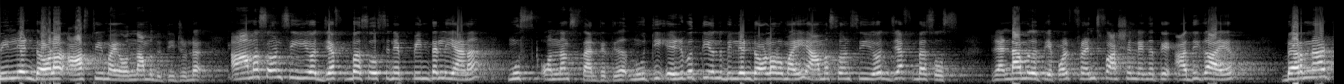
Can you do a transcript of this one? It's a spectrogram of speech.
ബില്യൺ ഡോളർ ആസ്തിയുമായി ഒന്നാമതെത്തിയിട്ടുണ്ട്. ആമസോൺ സിഇഒ ജെഫ് ബസോസിനെ പിന്തള്ളിയാണ് മുസ്ക് ഒന്നാം സ്ഥാനത്തെത്തിയത്. നൂറ്റി എഴുപത്തിയൊന്ന് ബില്യൺ ഡോളറുമായി ആമസോൺ സിഇഒ ജെഫ് ബസോസ് രണ്ടാമതെത്തിയപ്പോൾ ഫ്രഞ്ച് ഫാഷൻ രംഗത്തെ അധികായർ ബെർണാഡ്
